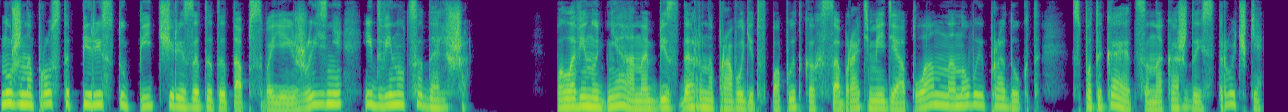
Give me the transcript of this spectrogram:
нужно просто переступить через этот этап своей жизни и двинуться дальше. Половину дня она бездарно проводит в попытках собрать медиаплан на новый продукт, спотыкается на каждой строчке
